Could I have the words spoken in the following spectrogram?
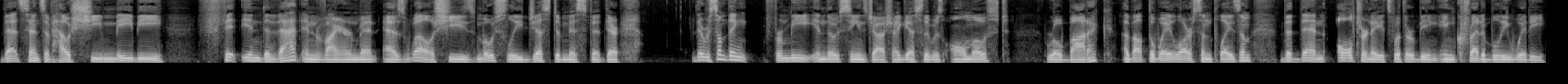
that sense of how she maybe fit into that environment as well. She's mostly just a misfit there. There was something for me in those scenes, Josh, I guess that was almost robotic about the way Larson plays him that then alternates with her being incredibly witty.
